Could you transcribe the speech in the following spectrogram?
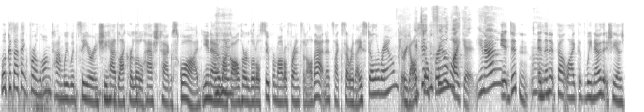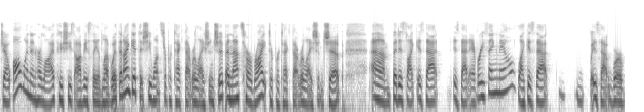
Well, because I think for a long time we would see her and she had like her little hashtag squad, you know, mm-hmm. like all her little supermodel friends and all that. And it's like, so are they still around? Or y'all it still didn't feel like it, you know? It didn't. Mm-hmm. And then it felt like we know that she has Joe Alwyn in her life, who she's obviously in love with. And I get that she wants to protect that relationship, and that's her right to protect that relationship. Um, but it's like, is that is that everything now? Like, is that is that where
